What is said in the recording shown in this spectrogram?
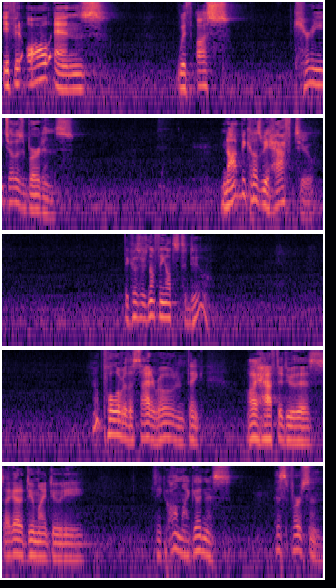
if it all ends with us carrying each other's burdens, not because we have to, because there's nothing else to do. You don't pull over the side of the road and think, oh, I have to do this. I got to do my duty. You think, oh my goodness, this person.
